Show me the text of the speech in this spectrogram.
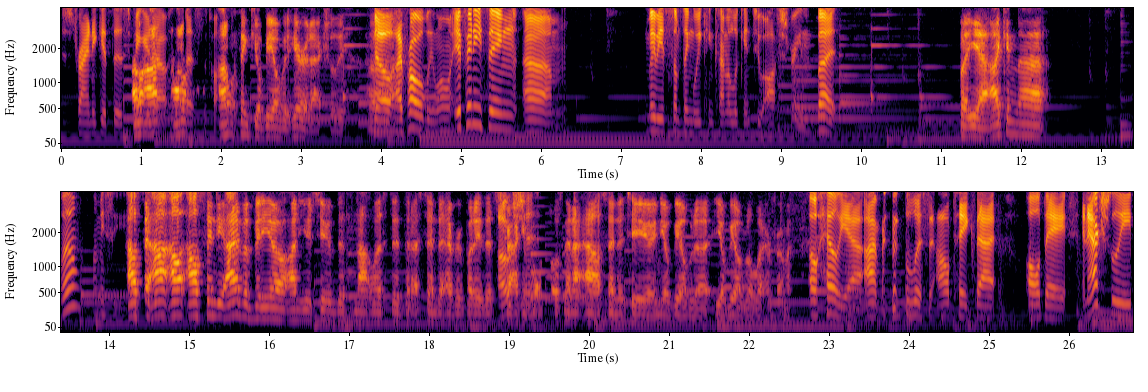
just trying to get this figured I- out I as best as possible. I don't think you'll be able to hear it actually. No, Uh, I probably won't. If anything, um, maybe it's something we can kind of look into off stream. But But yeah, I can. Uh, well, let me see. I'll, se- I'll I'll send you. I have a video on YouTube that's not listed that I send to everybody that's Oh, tracking vocals, and I, I'll send it to you, and you'll be able to you'll be able to learn from it. Oh hell yeah! I'm listen. I'll take that all day. And actually,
